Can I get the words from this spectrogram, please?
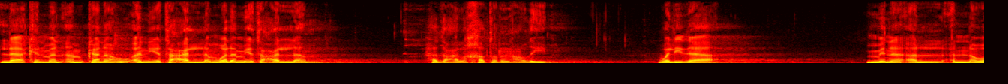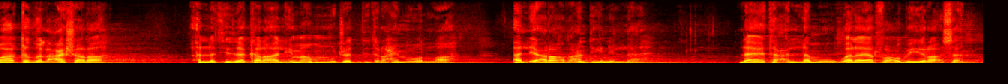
لكن من أمكنه أن يتعلم ولم يتعلم هذا على خطر عظيم. ولذا من النواقض العشرة التي ذكرها الإمام المجدد رحمه الله الإعراض عن دين الله. لا يتعلمه ولا يرفع به رأسا.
